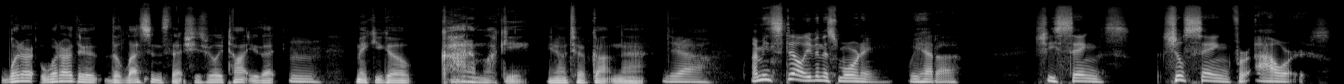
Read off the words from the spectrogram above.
What are what are the the lessons that she's really taught you that Mm. make you go, God, I'm lucky, you know, to have gotten that. Yeah. I mean, still, even this morning, we had a, she sings, she'll sing for hours,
